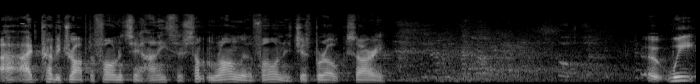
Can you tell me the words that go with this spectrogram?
I'd probably drop the phone and say, honey, there's something wrong with the phone. It just broke. Sorry. Uh, we,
